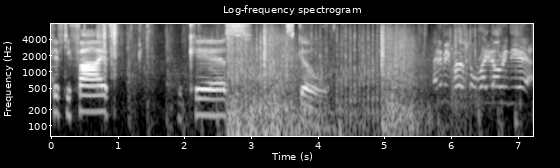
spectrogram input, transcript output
55. Who cares? Let's go. Enemy personal radar in the air.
